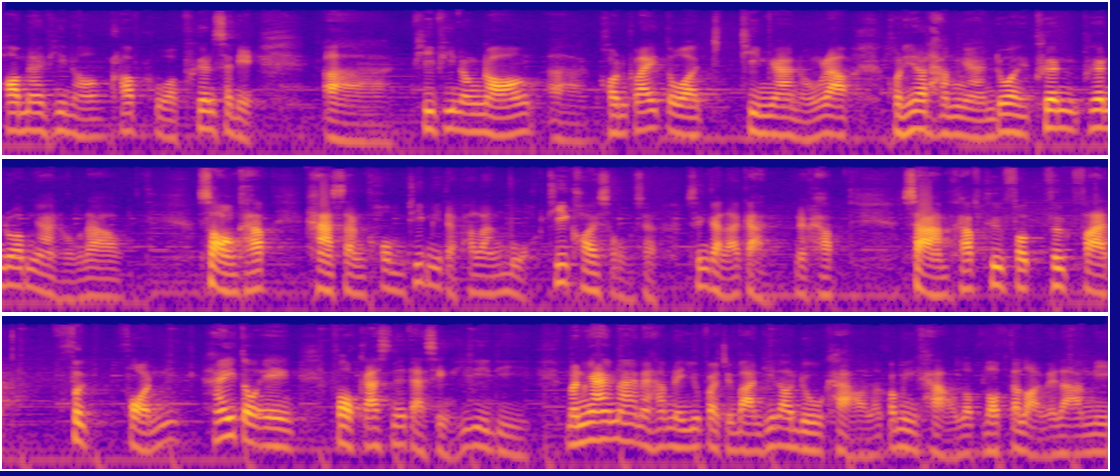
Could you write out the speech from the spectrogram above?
พ่อแม่พี่น้อง ครอบครัวเพื่อนสนิทพี่พี่น้องๆคนใกล้ตัวทีมงานของเรา คนที่เราทำงานด้วยเพื่อนเพื่อนร่วมงานของเรา 2. ครับหาสังคมที่มีแต่พลังบวกที่คอยส่งเสริมซึ่งกันและกันนะครับ 3. ครับคือฝึกฝัดฝึกฝนให้ตัวเองโฟกัสในแต่สิ่งที่ดีๆ มันง่ายมากนะครับในยุคปัจจุบันที่เราดูข่าว แล้วก็มีข่าวลบๆ ตลอดเวลามี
